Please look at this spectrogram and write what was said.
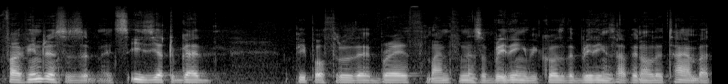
five hindrances. It's easier to guide people through the breath, mindfulness of breathing, because the breathing is happening all the time. But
